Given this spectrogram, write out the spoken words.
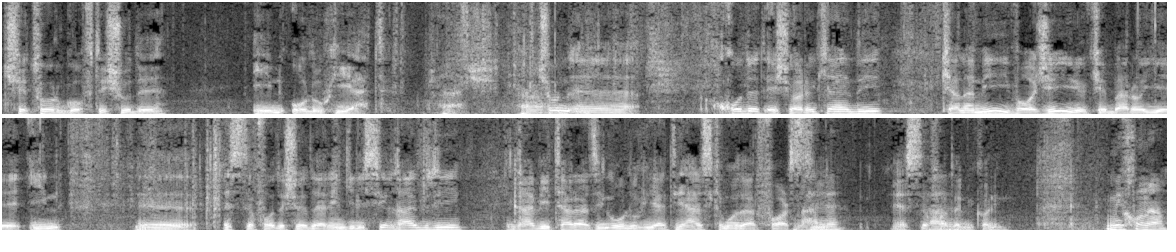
چطور گفته شده این الوهیت. چون خودت اشاره کردی کلمه واژه‌ای رو که برای این استفاده شده در انگلیسی قدری قوی تر از این الوهیتی هست که ما در فارسی بله. استفاده بله. می‌کنیم می‌خونم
